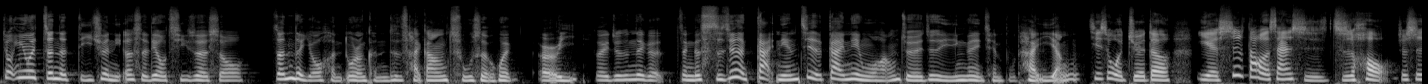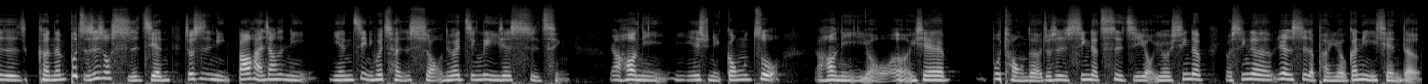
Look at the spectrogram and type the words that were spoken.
就因为真的的确，你二十六七岁的时候，真的有很多人可能就是才刚刚出社会而已。所以就是那个整个时间的概年纪的概念，我好像觉得就是已经跟以前不太一样了。其实我觉得也是到了三十之后，就是可能不只是说时间，就是你包含像是你。年纪你会成熟，你会经历一些事情，然后你你也许你工作，然后你有呃一些不同的就是新的刺激，有有新的有新的认识的朋友，跟你以前的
